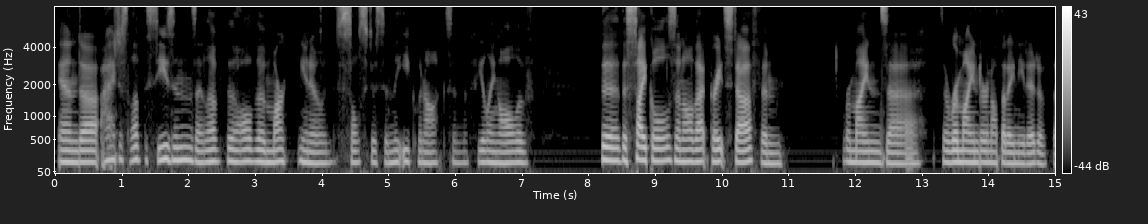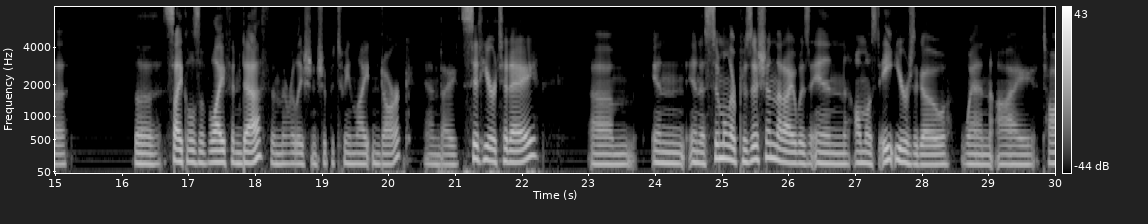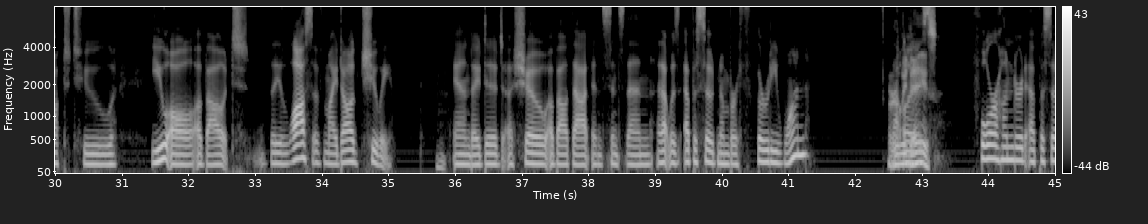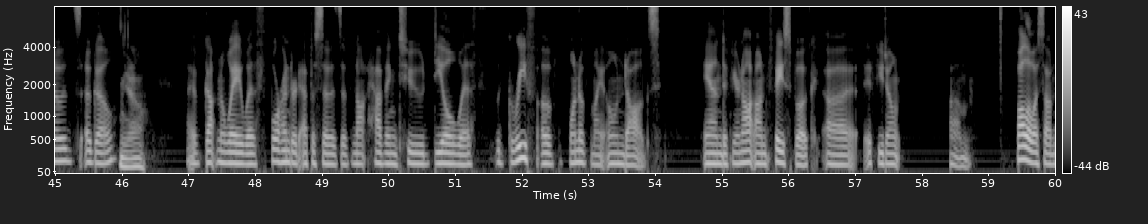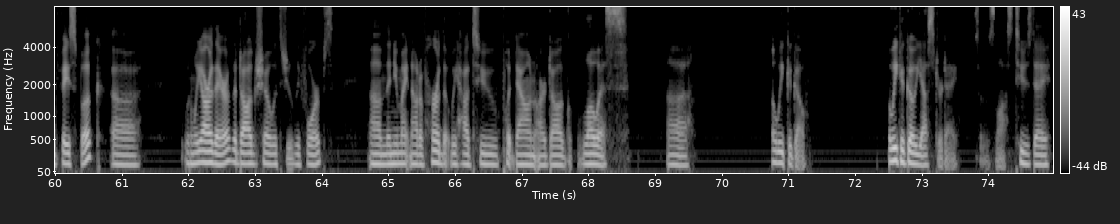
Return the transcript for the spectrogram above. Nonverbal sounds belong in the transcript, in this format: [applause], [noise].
And uh, I just love the seasons. I love the all the mark, you know, the solstice and the equinox and the feeling all of the the cycles and all that great stuff and reminds uh it's a reminder not that I needed of the the cycles of life and death and the relationship between light and dark. And I sit here today um, in in a similar position that I was in almost eight years ago when I talked to you all about the loss of my dog Chewy. And I did a show about that, and since then, that was episode number thirty-one. That Early was- days. 400 episodes ago. Yeah. I've gotten away with 400 episodes of not having to deal with the grief of one of my own dogs. And if you're not on Facebook, uh, if you don't um, follow us on Facebook, uh, when we are there, the dog show with Julie Forbes, um, then you might not have heard that we had to put down our dog Lois uh, a week ago. A week ago yesterday. It was last Tuesday.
